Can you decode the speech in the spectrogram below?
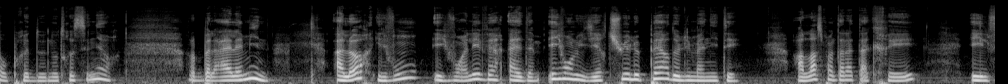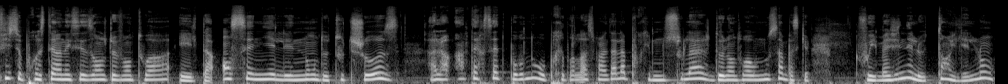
auprès de notre Seigneur. Alors ils vont ils vont aller vers Adam et ils vont lui dire tu es le père de l'humanité Allah t'a créé et il fit se prosterner ses anges devant toi et il t'a enseigné les noms de toutes choses. Alors intercède pour nous auprès d'Allah pour qu'il nous soulage de l'endroit où nous sommes parce que faut imaginer le temps il est long.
